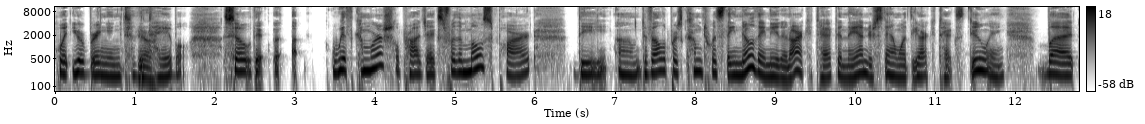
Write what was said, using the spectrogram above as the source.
what you're bringing to the yeah. table. So the, uh, with commercial projects, for the most part, the um, developers come to us. They know they need an architect and they understand what the architect's doing, but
